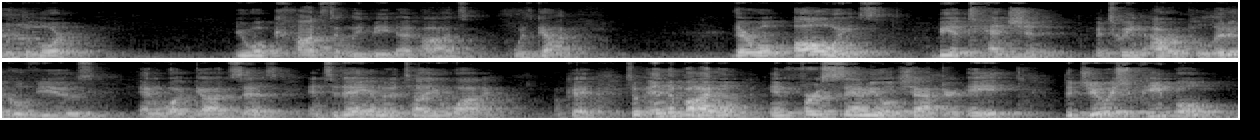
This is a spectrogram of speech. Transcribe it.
with the Lord. You will constantly be at odds with God. There will always be a tension between our political views and what God says. And today I'm going to tell you why. Okay, so in the Bible, in 1 Samuel chapter 8, the Jewish people,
